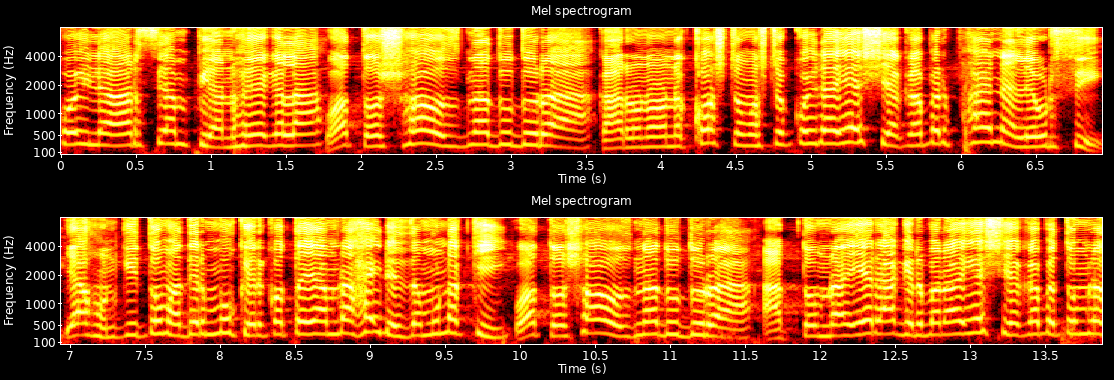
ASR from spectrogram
কইলা আর চ্যাম্পিয়ন হয়ে গেলা। অত সহজ না দুদুরা। কারণ অনেক কষ্ট মষ্ট কইরা এশিয়া কাপের ফাইনালে উঠছি। এখন কি তোমাদের মুখের কথায় আমরা হাইরে যাব নাকি? অত সহজ না দুদুরা। আর তোমরা এর আগের বার এশিয়া কাপে তোমরা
